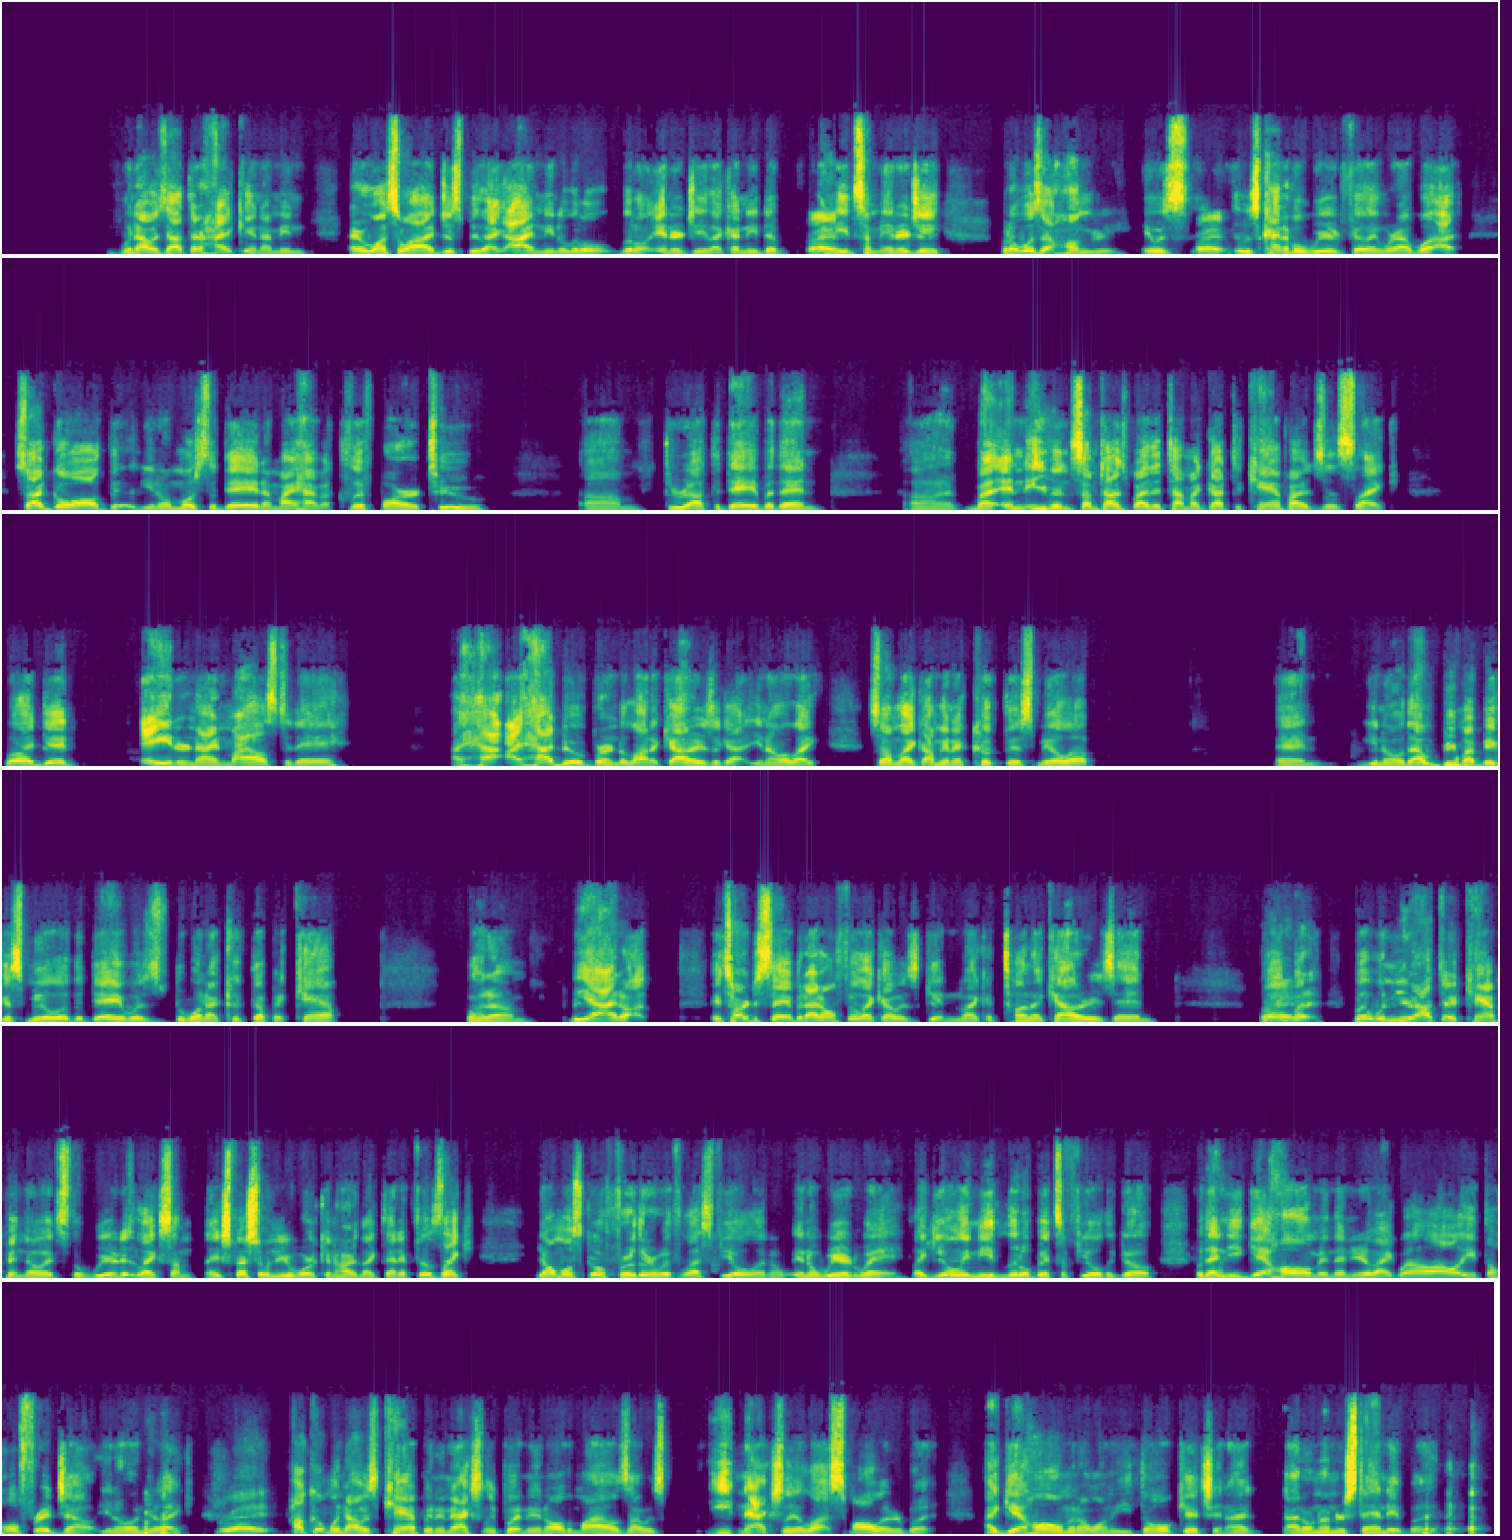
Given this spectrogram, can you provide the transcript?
when I was out there hiking. I mean, every once in a while I'd just be like, ah, I need a little little energy. Like I need to Right. I need some energy, but I wasn't hungry. It was right. it was kind of a weird feeling where I was. I, so I'd go all day, you know most of the day, and I might have a Clif Bar or two um, throughout the day. But then, uh, but and even sometimes by the time I got to camp, I was just like, well, I did eight or nine miles today. I had I had to have burned a lot of calories. I got you know like so I'm like I'm gonna cook this meal up, and you know that would be my biggest meal of the day was the one I cooked up at camp. But um, but yeah, I don't. It's hard to say, but I don't feel like I was getting like a ton of calories in. Right. but but when you're out there camping though, it's the weird like some especially when you're working hard like that, it feels like you almost go further with less fuel in a in a weird way. Like you only need little bits of fuel to go. But then you get home and then you're like, well, I'll eat the whole fridge out, you know, and you're like, Right. how come when I was camping and actually putting in all the miles, I was eating actually a lot smaller, but I get home and I want to eat the whole kitchen. I I don't understand it, but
